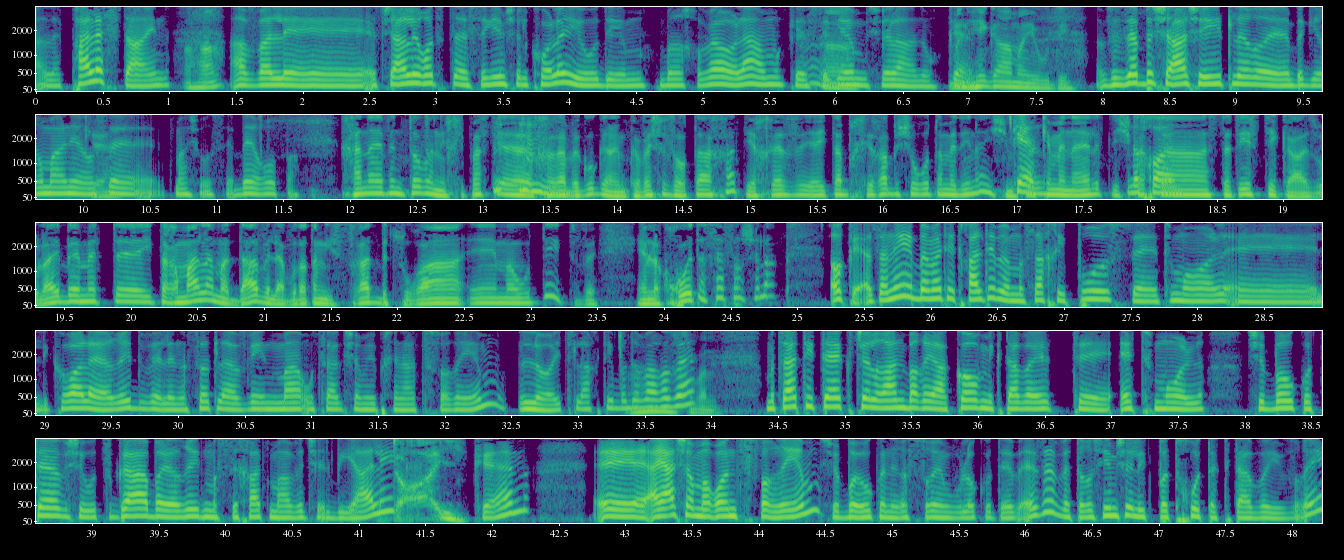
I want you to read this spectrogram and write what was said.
לפלסטיין, אהה. אבל אה, אפשר לראות את ההישגים של כל היהודים ברחבי העולם כהישגים שלנו. כן. מנהיג העם היהודי. וזה בשעה שהיטלר אה, בגרמניה כן. עושה את מה שהוא עושה, באירופה. חנה אבן טוב, אני חיפשתי אחריה בגוגל, אני מקווה שזו אותה אחת, היא אחרי זה הייתה בכירה בשירות המדינה, היא שימשה כן. כמנהלת לשכת נכון. הסטטיסטיקה, אז אולי באמת אה, היא תרמה למדע ולעבודת המשרד בצורה אה, מהותית, והם לקחו את הספר שלה? אוקיי, אז אני באמת התחלתי במסע חיפוש אה, אתמול, אה, לקרוא על היריד ולנסות להבין מה הוצג שם מבחינת ספרים. לא הצלחתי בדבר אה, הזה. חבל. מצאתי טקסט של רן בר יעקב מכתב העת אה, אתמול, שבו הוא כותב שהוצגה ביריד מסכת מוות של ביאליק. די! כן. אה, היה שם ארון ספרים, שבו היו כנראה ספרים והוא לא כותב איזה, ותרשים של התפתחות הכתב העברי.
